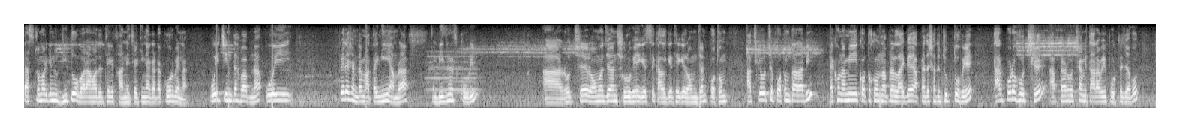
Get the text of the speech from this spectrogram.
কাস্টমার কিন্তু দ্বিতীয়বার আমাদের থেকে ফার্নিচার কেনাকাটা করবে না। ওই চিন্তা ভাবনা ওই প্রেশানটা মাথায় নিয়ে আমরা বিজনেস করি। আর হচ্ছে রমজান শুরু হয়ে গেছে, কালকে থেকে রমজান প্রথম, আজকে হচ্ছে প্রথম তারাবি। এখন আমি কতক্ষণ আপনার লাইভে আপনাদের সাথে যুক্ত হয়ে, তারপরে হচ্ছে আপনার হচ্ছে আমি তারাবি পড়তে যাব। তো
